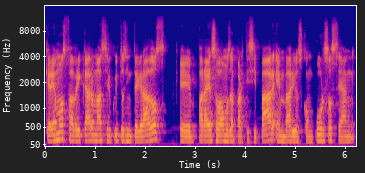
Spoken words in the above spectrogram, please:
queremos fabricar más circuitos integrados. Eh, para eso vamos a participar en varios concursos, sean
